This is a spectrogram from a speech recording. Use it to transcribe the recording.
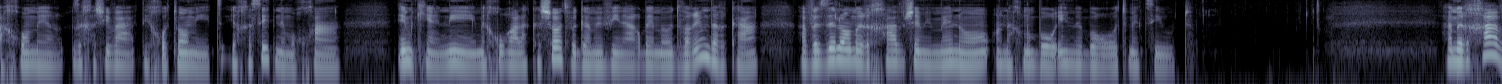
החומר, זה חשיבה דיכוטומית, יחסית נמוכה. אם כי אני מכורה לקשות וגם מבינה הרבה מאוד דברים דרכה, אבל זה לא המרחב שממנו אנחנו בוראים ובוראות מציאות. המרחב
